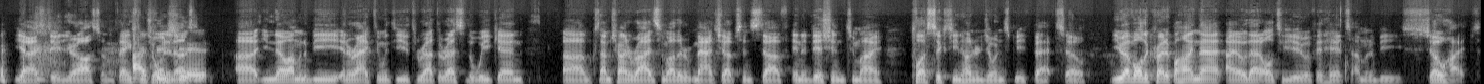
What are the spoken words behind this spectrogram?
yes, dude, you're awesome. Thanks for I joining us. it. Uh, you know, I'm going to be interacting with you throughout the rest of the weekend because I'm trying to ride some other matchups and stuff in addition to my plus 1600 Jordan Spieth bet. So you have all the credit behind that. I owe that all to you. If it hits, I'm going to be so hyped.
